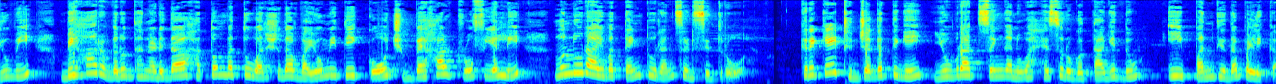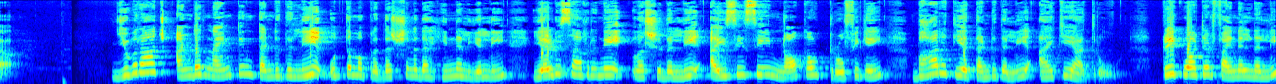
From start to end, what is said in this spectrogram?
ಯುವಿ, ಬಿಹಾರ ವಿರುದ್ಧ ನಡೆದ ಹತ್ತೊಂಬತ್ತು ವರ್ಷದ ವಯೋಮಿತಿ ಕೋಚ್ ಬೆಹಾರ್ ಟ್ರೋಫಿಯಲ್ಲಿ ಮುನ್ನೂರ ಐವತ್ತೆಂಟು ರನ್ ಸಿಡಿಸಿದ್ರು ಕ್ರಿಕೆಟ್ ಜಗತ್ತಿಗೆ ಯುವರಾಜ್ ಸಿಂಗ್ ಅನ್ನುವ ಹೆಸರು ಗೊತ್ತಾಗಿದ್ದು ಈ ಪಂದ್ಯದ ಬಳಿಕ. ಯುವರಾಜ್ ಅಂಡರ್ ನೈನ್ಟೀನ್ ತಂಡದಲ್ಲಿ ಉತ್ತಮ ಪ್ರದರ್ಶನದ ಹಿನ್ನೆಲೆಯಲ್ಲಿ ಎರಡು ಸಾವಿರನೇ ವರ್ಷದಲ್ಲಿ ಐಸಿಸಿ ನಾಕ್ಔಟ್ ಟ್ರೋಫಿಗೆ ಭಾರತೀಯ ತಂಡದಲ್ಲಿ ಆಯ್ಕೆಯಾದರು. ಪ್ರೀ ಕ್ವಾರ್ಟರ್ ಫೈನಲ್ನಲ್ಲಿ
